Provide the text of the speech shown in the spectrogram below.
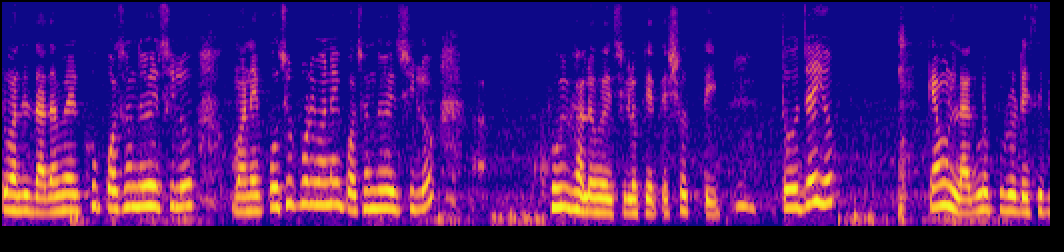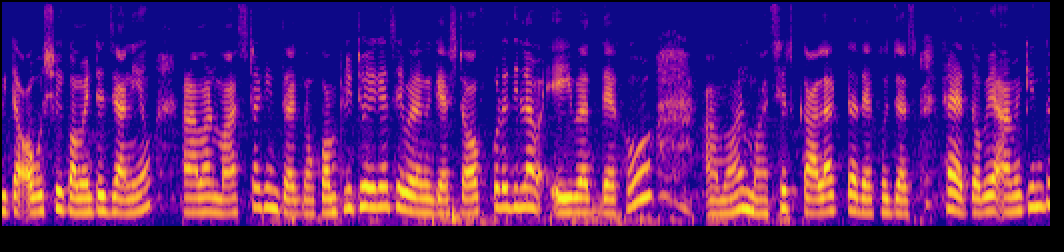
তোমাদের দাদাভাইয়ের খুব পছন্দ হয়েছিল। মানে প্রচুর পরিমাণেই পছন্দ হয়েছিল। খুবই ভালো হয়েছিল খেতে, সত্যি। তো যাই হোক, কেমন লাগল পুরো রেসিপিটা অবশ্যই কমেন্টে জানিও। আর আমার মাছটা কিন্তু একদম কমপ্লিট হয়ে গেছে। এবার আমি গ্যাসটা অফ করে দিলাম। এইবার দেখো, আমার মাছের কালারটা দেখো জাস্ট হ্যাঁ তবে আমি কিন্তু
